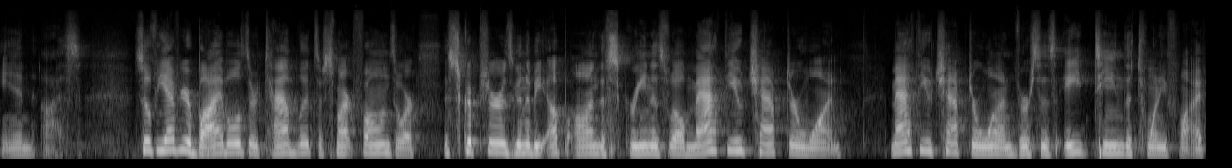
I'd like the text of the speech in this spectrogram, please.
in us. So if you have your Bibles or tablets or smartphones, or the scripture is going to be up on the screen as well, Matthew chapter 1. Matthew chapter 1, verses 18 to 25,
